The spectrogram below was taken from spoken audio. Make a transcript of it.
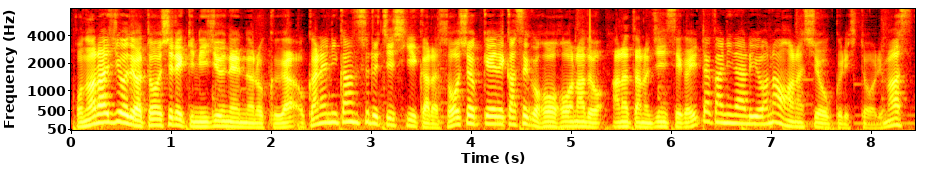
このラジオでは投資歴20年のロックがお金に関する知識から草食系で稼ぐ方法などあなたの人生が豊かになるようなお話をお送りしております。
